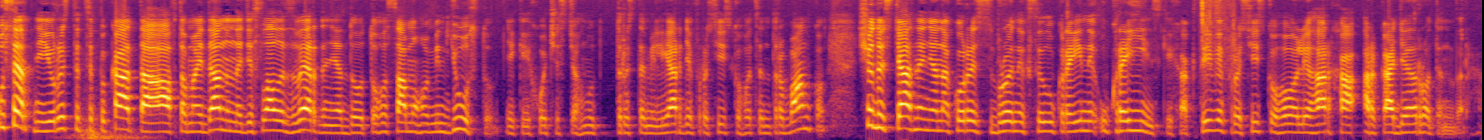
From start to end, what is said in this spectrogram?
У серпні юристи ЦПК та Автомайдану надіслали звернення до того самого мін'юсту, який хоче стягнути 300 мільярдів російського центробанку щодо стягнення на користь збройних сил України українських активів російського олігарха Аркадія Ротенберга.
